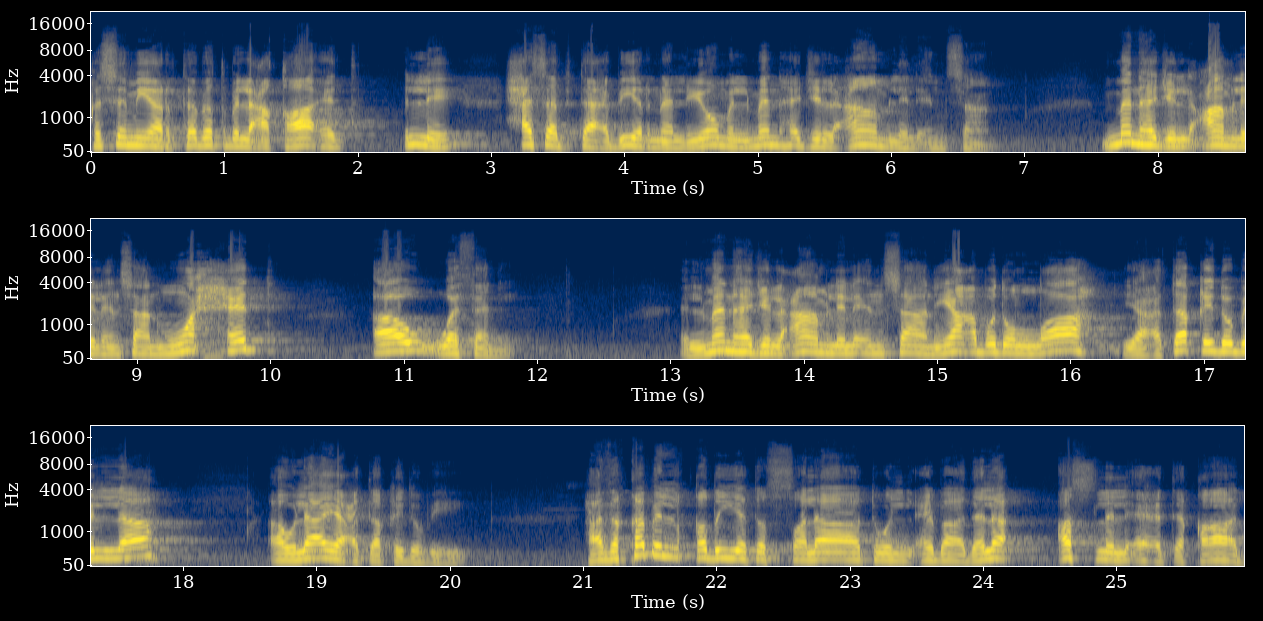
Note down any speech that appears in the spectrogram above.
قسم يرتبط بالعقائد اللي حسب تعبيرنا اليوم المنهج العام للإنسان. منهج العام للإنسان موحد أو وثني. المنهج العام للإنسان يعبد الله يعتقد بالله أو لا يعتقد به. هذا قبل قضية الصلاة والعبادة لا أصل الاعتقاد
